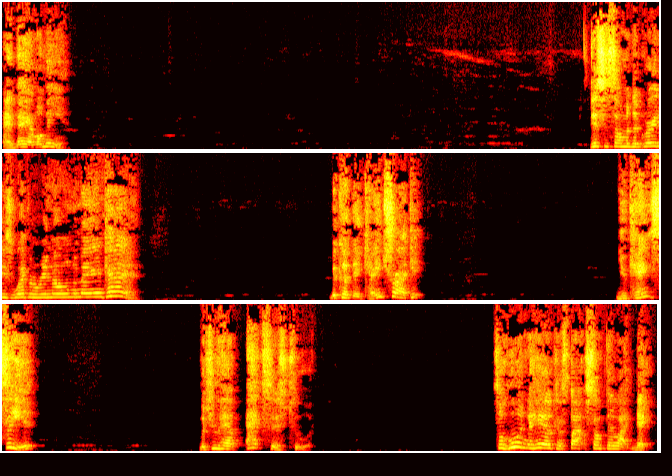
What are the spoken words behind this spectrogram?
And bam, I'm in. This is some of the greatest weaponry known to mankind. Because they can't track it. You can't see it. But you have access to it. So who in the hell can stop something like that?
